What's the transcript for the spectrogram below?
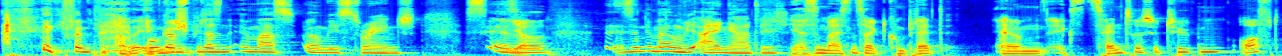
Ich finde, Pokerspieler sind immer irgendwie strange. Also, Ja. sind immer irgendwie eigenartig. ja, sind meistens halt komplett ähm, exzentrische Typen oft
